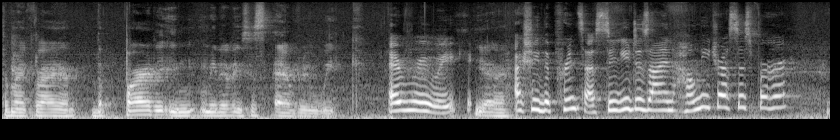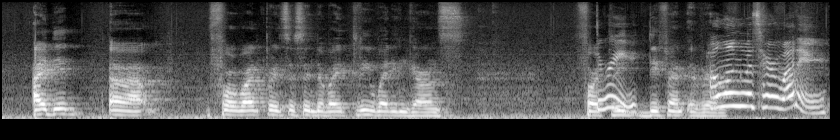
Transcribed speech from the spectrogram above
to my client. The party in Middle East is every week. Every week. Yeah, Actually, the princess, didn't you design how many dresses for her? I did uh, for one princess in Dubai three wedding gowns for Three? different events. How long was her wedding?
